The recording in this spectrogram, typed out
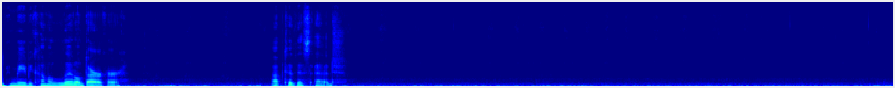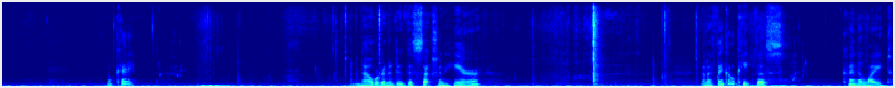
It may become a little darker up to this edge. Okay. Now we're going to do this section here. And I think I'll keep this kind of light.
